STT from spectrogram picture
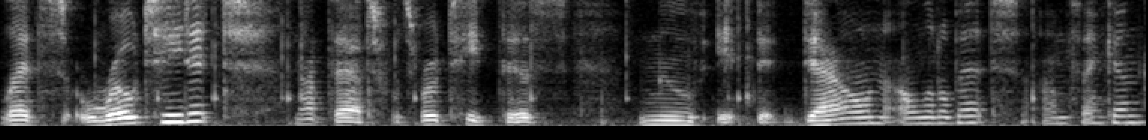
Let's rotate it not that. Let's rotate this, move it down a little bit, I'm thinking.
